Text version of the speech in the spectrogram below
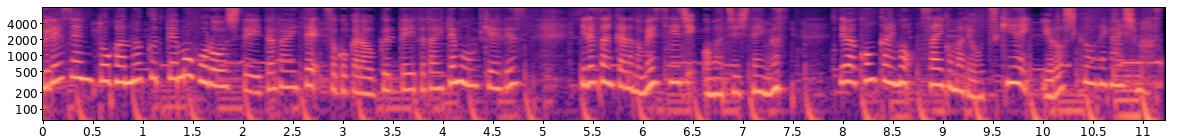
プレゼントがなくてもフォローしていただいてそこから送っていただいても OK です。皆さんからのメッセージお待ちしています。では今回も最後までお付き合いよろしくお願いします。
